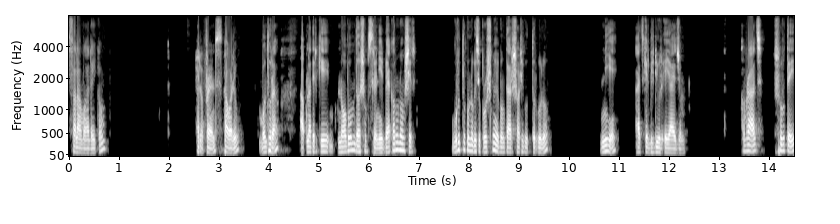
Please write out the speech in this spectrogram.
সালামু আলাইকুম। Hello friends how are you বন্ধুরা, আপনাদেরকে নবম, দশম শ্রেণির ব্যাকরণ অংশের গুরুত্বপূর্ণ কিছু প্রশ্ন এবং তার সঠিক উত্তরগুলো নিয়ে আজকের ভিডিওর এই আয়োজন। আমরা আজ শুরুতেই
